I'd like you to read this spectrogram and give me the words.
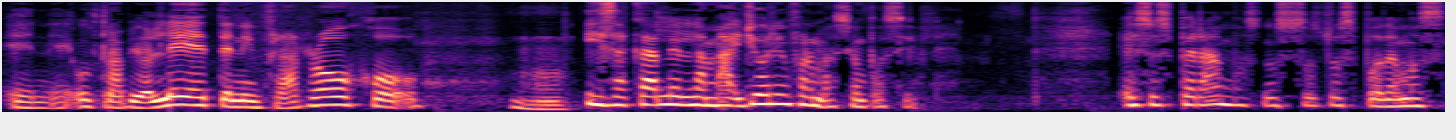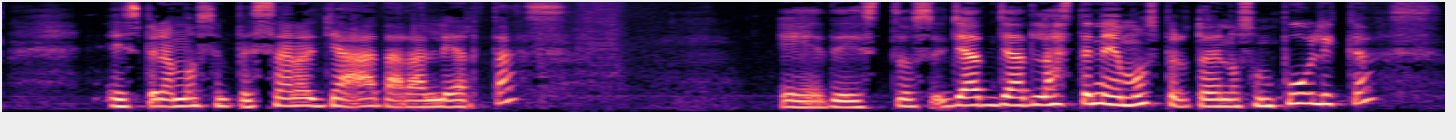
en ultravioleta, en infrarrojo, y sacarle la mayor información posible. Eso esperamos. Nosotros podemos, esperamos empezar ya a dar alertas eh, de estos. Ya, ya las tenemos, pero todavía no son públicas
